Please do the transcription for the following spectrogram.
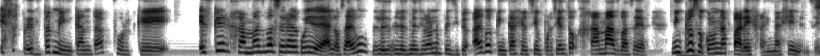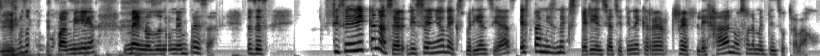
esa pregunta me encanta porque es que jamás va a ser algo ideal, o sea, algo, les, les mencionaron al principio, algo que encaje al 100% jamás va a ser, incluso con una pareja, imagínense, incluso con tu familia, menos en una empresa. Entonces, si se dedican a hacer diseño de experiencias, esta misma experiencia se tiene que ver reflejada no solamente en su trabajo,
